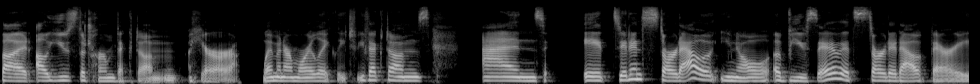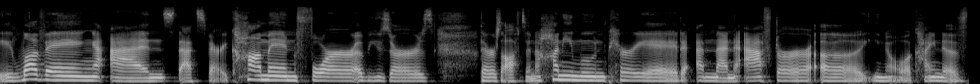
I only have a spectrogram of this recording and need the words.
but I'll use the term victim here. Women are more likely to be victims. And it didn't start out, you know, abusive. It started out very loving, and that's very common for abusers. There's often a honeymoon period. And then after a, you know, a kind of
